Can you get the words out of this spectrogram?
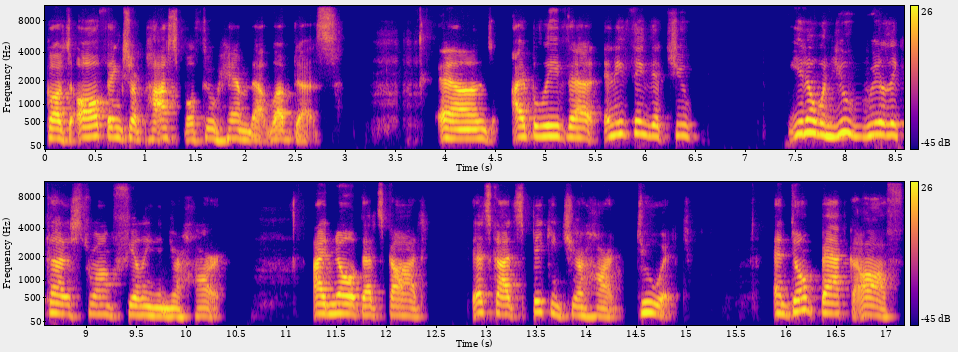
Because all things are possible through him that loved us. And I believe that anything that you, you know, when you really got a strong feeling in your heart, I know that's God. That's God speaking to your heart. Do it. And don't back off,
